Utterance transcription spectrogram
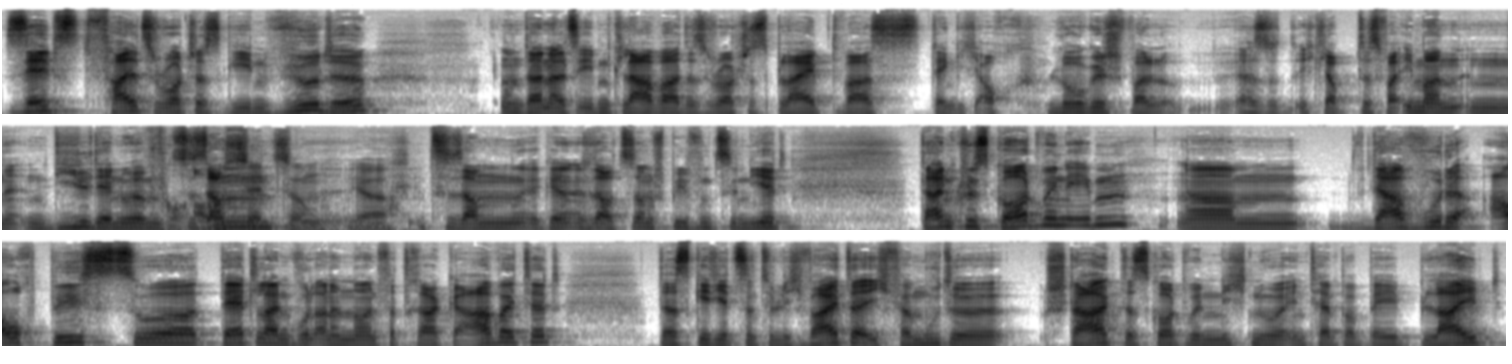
selbst falls Rogers gehen würde. Und dann, als eben klar war, dass Rogers bleibt, war es, denke ich, auch logisch, weil, also ich glaube, das war immer ein, ein, Deal, der nur im Zusammen, ja. zusammen, genau, Zusammenspiel funktioniert. Dann Chris Godwin eben. Ähm, da wurde auch bis zur Deadline wohl an einem neuen Vertrag gearbeitet. Das geht jetzt natürlich weiter. Ich vermute stark, dass Godwin nicht nur in Tampa Bay bleibt,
